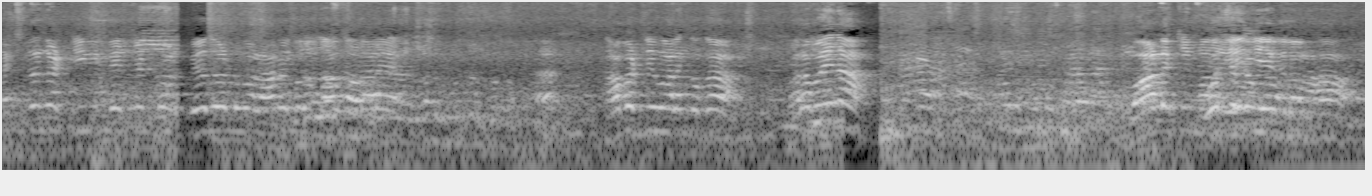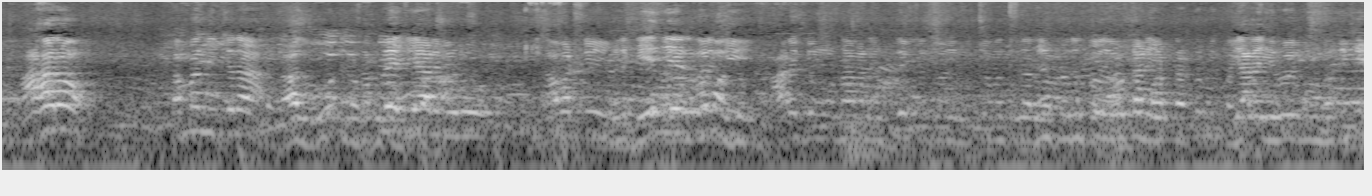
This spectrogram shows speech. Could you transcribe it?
ఖచ్చితంగా టీవీ పేషెంట్ వాళ్ళ పేదోళ్ళు వాళ్ళ ఆరోగ్యం బాగుండాలి. కాబట్టి వాళ్ళకి ఒక బలమైన వాళ్ళకి మనం ఏం చేయగలం? ఆహారం సంబంధించిన సప్లై చేయాలి మీరు. కాబట్టి ఏం ఆరోగ్యం ఉండాలనే ఉద్దేశంతో ముఖ్యమంత్రి గారు ప్రభుత్వం మాట్లాడుతూ ఇవాళ ఇరవై మూడు మందికి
